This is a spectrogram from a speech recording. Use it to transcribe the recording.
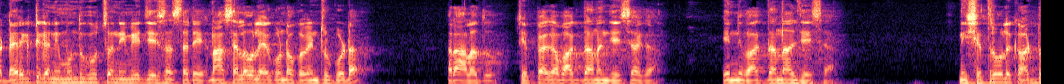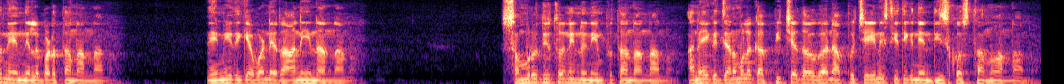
డైరెక్ట్గా నీ ముందు కూర్చొని నీ మీద చేసినా సరే నా సెలవు లేకుండా ఒక వెంట్రు కూడా రాలదు. చెప్పాగా వాగ్దానం చేశాగా. ఎన్ని వాగ్దానాలు చేశా? నీ శత్రువులకు అడ్డు నేను నిలబడతానన్నాను. నీ మీదకి ఎవరిని రానియనన్నాను సమృద్ధితో నిన్ను నింపుతానన్నాను. అనేక జనములకు అప్పిచ్చేదావు కానీ అప్పు చేయని స్థితికి నేను తీసుకొస్తాను అన్నాను.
